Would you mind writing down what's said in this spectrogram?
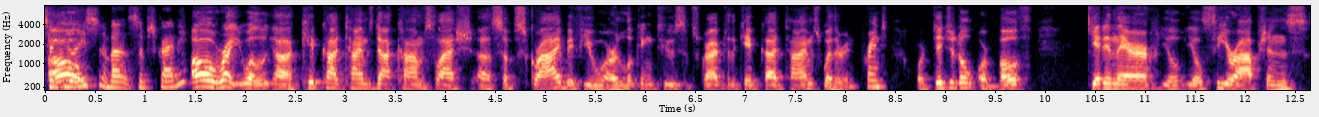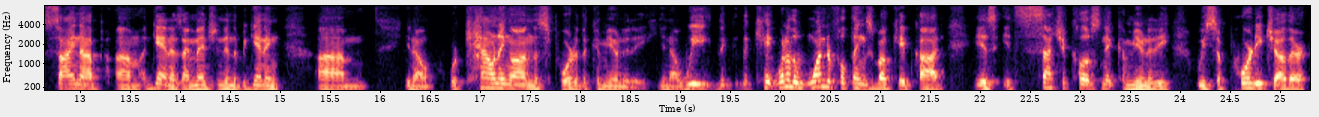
circulation about subscribing. Oh, right. Well, uh, CapeCodTimes.com slash uh, subscribe. If you are looking to subscribe to the Cape Cod Times, whether in print or digital or both, get in there. You'll you'll see your options. Sign up. Um, again, as I mentioned in the beginning, um, you know we're counting on the support of the community. You know, we the, the one of the wonderful things about Cape Cod is it's such a close knit community. We support each other,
